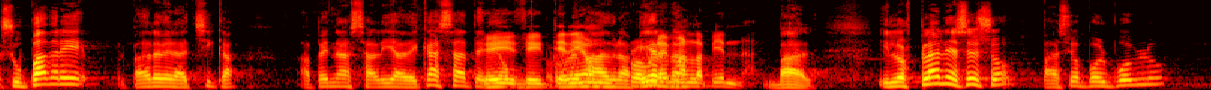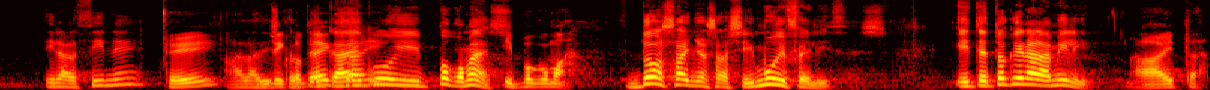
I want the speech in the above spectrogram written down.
su padre, el padre de la chica, apenas salía de casa, tenía Sí, un sí, problema tenía un de una problema pierna. en la pierna. Vale. Y los planes, eso, paseo por el pueblo, ir al cine, Sí. a la discoteca, ECU y, poco más. y poco más. Dos años así, muy felices. Y te toca ir a la mili. Ahí está.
